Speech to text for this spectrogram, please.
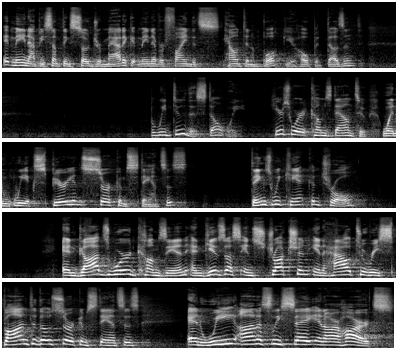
It may not be something so dramatic, it may never find its count in a book. You hope it doesn't. But we do this, don't we? Here's where it comes down to. When we experience circumstances, things we can't control, And God's word comes in and gives us instruction in how to respond to those circumstances. And we honestly say in our hearts,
